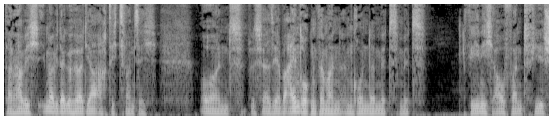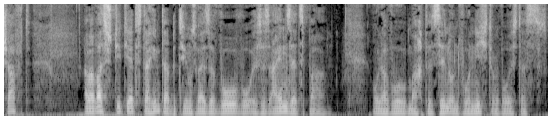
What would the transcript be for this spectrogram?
dann habe ich immer wieder gehört, ja, 80-20. Und es wäre sehr beeindruckend, wenn man im Grunde mit, mit wenig Aufwand viel schafft. Aber was steht jetzt dahinter, beziehungsweise wo, wo ist es einsetzbar? Oder wo macht es Sinn und wo nicht? Oder wo ist das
